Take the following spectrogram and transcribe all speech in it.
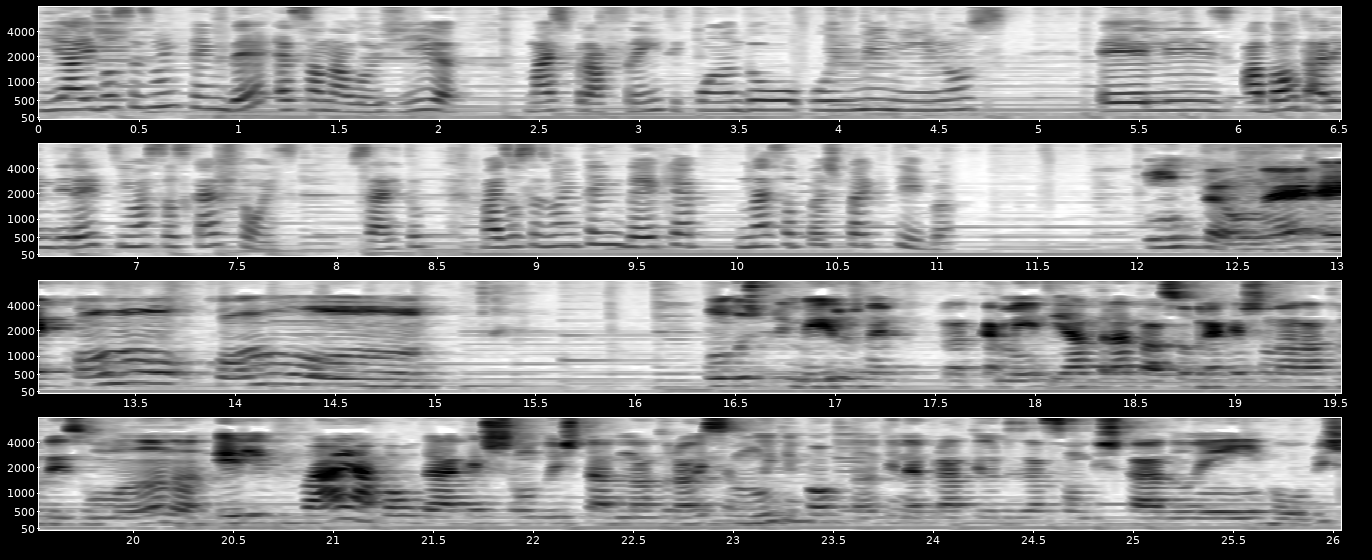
E aí vocês vão entender essa analogia mais para frente quando os meninos eles abordarem direitinho essas questões, certo? Mas vocês vão entender que é nessa perspectiva. Então, né, é como, como um, dos primeiros, né, praticamente, a tratar sobre a questão da natureza humana, ele vai abordar a questão do estado natural, isso é muito importante, né, para a teorização de estado em Hobbes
